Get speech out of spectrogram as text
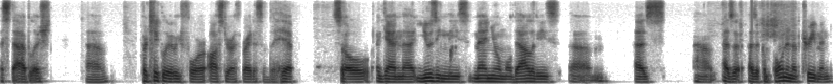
established, uh, particularly for osteoarthritis of the hip. So again, uh, using these manual modalities um, as uh, as a as a component of treatment,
